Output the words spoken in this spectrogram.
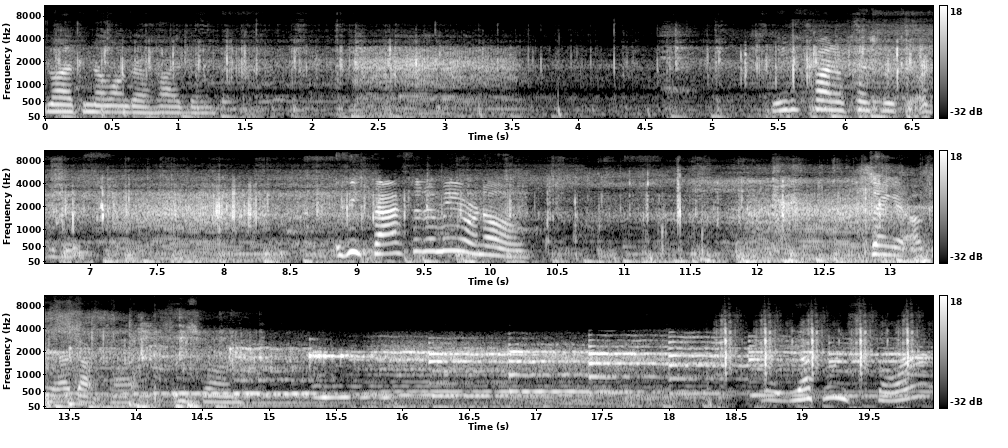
No, I can no longer hide though. We need to find a place we can open this. Is he faster than me or no? Dang it, okay, I got caught. He's wrong. Wait, you have to restart?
